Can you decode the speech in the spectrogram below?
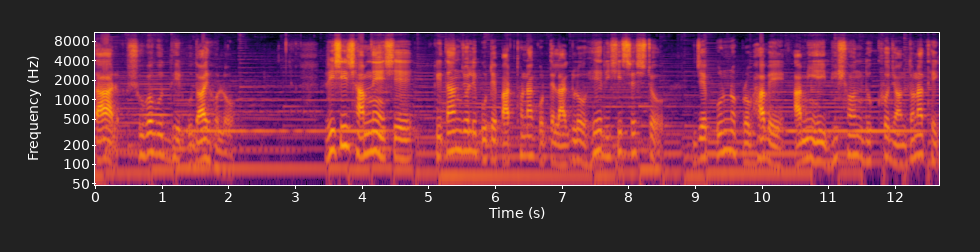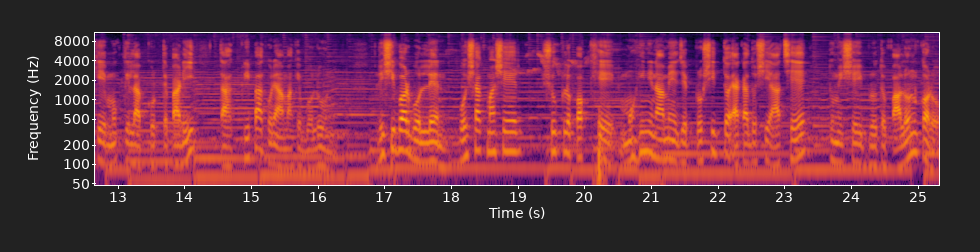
তার শুভবুদ্ধির উদয় হল। ঋষির সামনে এসে কৃতাঞ্জলি পুটে প্রার্থনা করতে লাগল, হে ঋষি শ্রেষ্ঠ, যে পূর্ণ প্রভাবে আমি এই ভীষণ দুঃখ যন্ত্রণা থেকে মুক্তি লাভ করতে পারি, তা কৃপা করে আমাকে বলুন। ঋষিবর বললেন, বৈশাখ মাসের শুক্লপক্ষে মোহিনী নামে যে প্রসিদ্ধ একাদশী আছে তুমি সেই ব্রত পালন করো।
